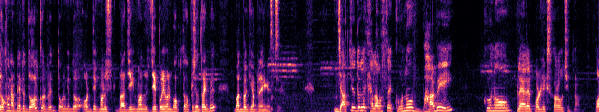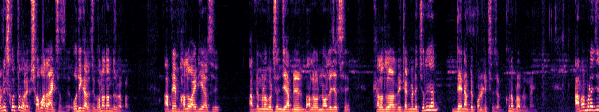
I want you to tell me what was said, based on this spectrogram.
যখন আপনি একটা দল করবেন, তখন কিন্তু অর্ধেক মানুষ বা যে মানুষ, যে পরিমাণ ভক্ত আপনার সাথে থাকবে বাদ বাকি আপনার এগেনস্টে জাতীয় দলে খেলা অবস্থায় কোনোভাবেই কোনো প্লেয়ারের পলিটিক্স করা উচিত না। পলিটিক্স করতে পারে, সবার রাইটস আছে, অধিকার আছে, গণতন্ত্রের ব্যাপার। আপনি ভালো আইডিয়া আছে, আপনি মনে করছেন যে আপনার ভালো নলেজ আছে, খেলাধুলা রিটায়ারমেন্টে চলে যান দেন আপনি পলিটিক্সে যান, কোনো প্রবলেম নাই। আমার মনে হয় যে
